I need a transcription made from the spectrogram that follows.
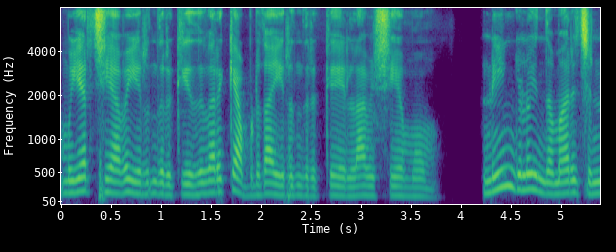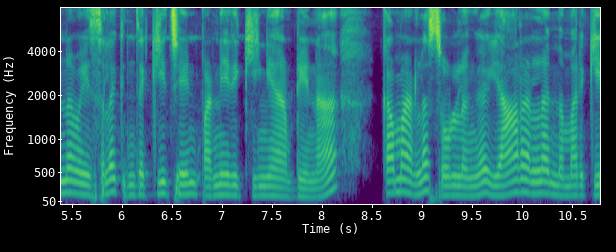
முயற்சியாகவே இருந்திருக்கு. இது வரைக்கும் அப்படி தான் இருந்திருக்கு எல்லா விஷயமும். நீங்களும் இந்த மாதிரி சின்ன வயசில் இந்த கீ செயின் பண்ணியிருக்கீங்க அப்படின்னா கமெண்டில் சொல்லுங்கள் யாரெல்லாம் இந்த மாதிரி கீ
